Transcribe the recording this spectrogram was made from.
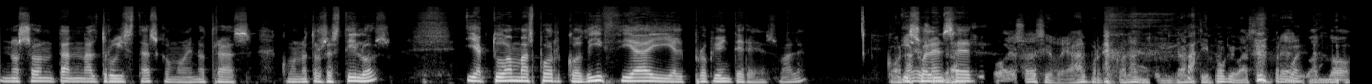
no son tan altruistas como en otras, como en otros estilos y actúan más por codicia y el propio interés, ¿vale? Y suelen ser. Eso es irreal, porque Conan es un gran tipo que va siempre ayudando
